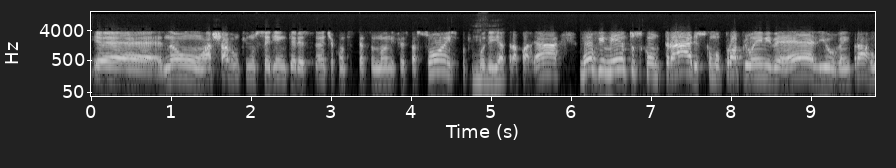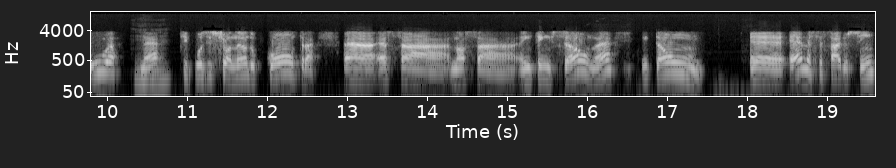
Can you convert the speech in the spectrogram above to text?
é, não achavam que não seria interessante acontecer essas manifestações, porque uhum. poderia atrapalhar. Movimentos contrários, como o próprio MBL, o Vem para a Rua, uhum. né, se posicionando contra essa nossa intenção. Né? Então, é, é necessário sim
